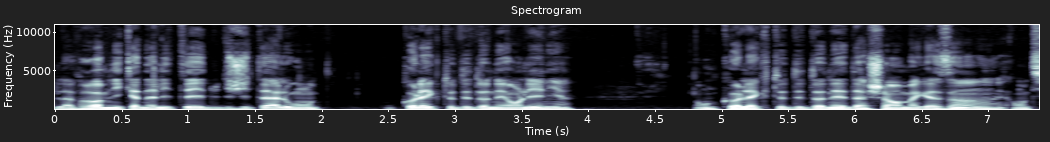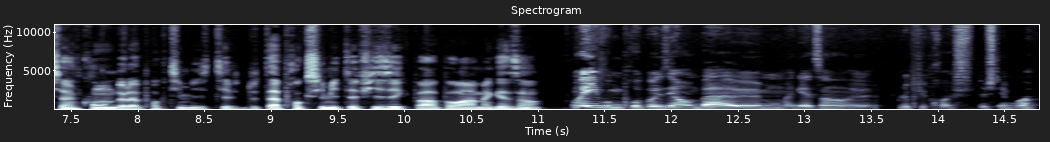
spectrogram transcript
la vraie omnicanalité du digital où on, collecte des données en ligne, on collecte des données d'achat en magasin, on tient compte de, la proximité, de ta proximité physique par rapport à un magasin. Oui, vous me proposez en bas euh, mon magasin euh, le plus proche de chez moi.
